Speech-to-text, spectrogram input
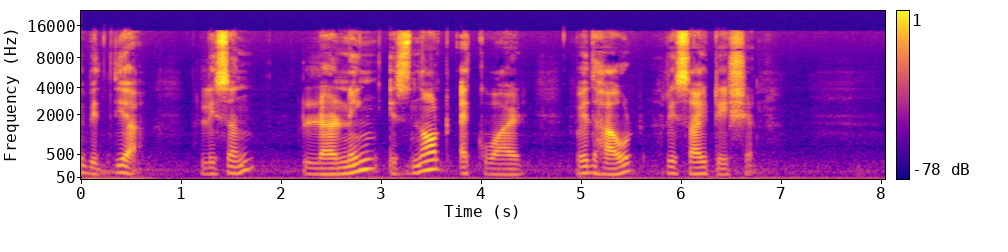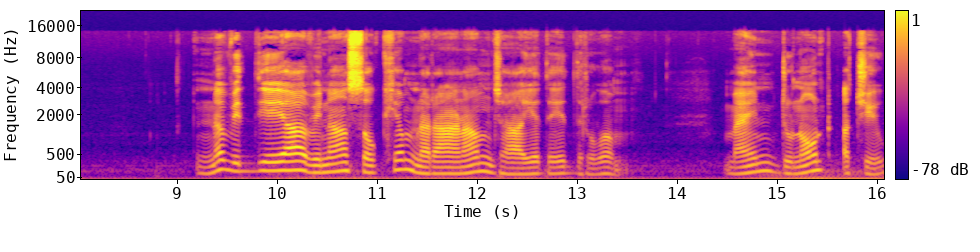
विद्या। Listen learning is not acquired without recitation न विद्यया विना सौख्यम नराणाम जायते ध्रुवम men do not achieve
